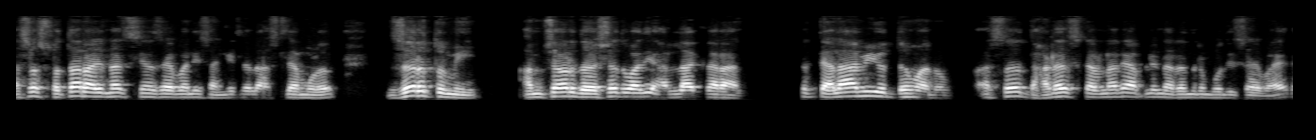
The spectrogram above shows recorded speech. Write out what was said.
असं स्वतः राजनाथ सिंह साहेबांनी सांगितलेलं असल्यामुळं जर तुम्ही आमच्यावर दहशतवादी हल्ला कराल तर त्याला आम्ही युद्ध मानू. असं धाडस करणारे आपले नरेंद्र मोदी साहेब आहेत.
